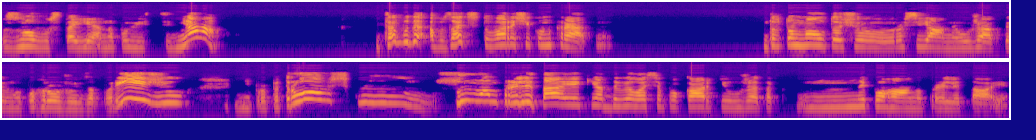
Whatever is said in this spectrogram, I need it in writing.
знову стає на повістці дня. І це буде абзац товариші конкретний. Тобто, мало того, що росіяни вже активно погрожують Запоріжжю, Дніпропетровську, прилітає, як я дивилася по карті, вже так непогано прилітає.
